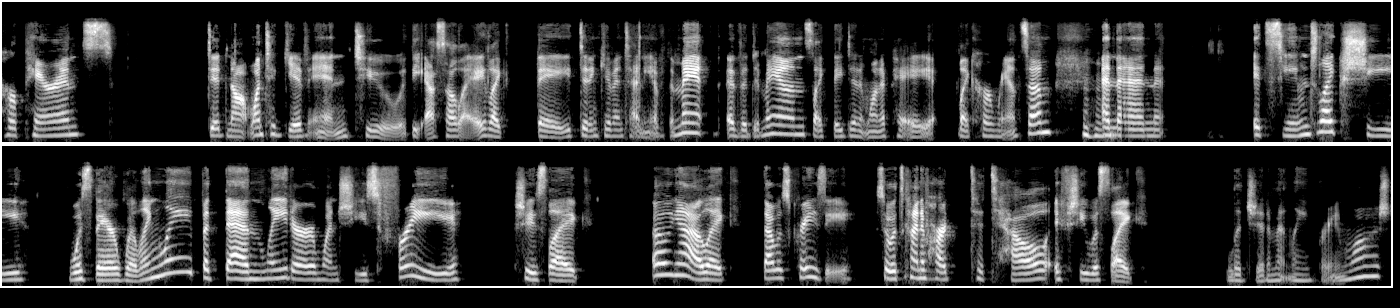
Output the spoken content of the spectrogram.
her parents did not want to give in to the SLA, like they didn't give in to any of the man of the demands, like they didn't want to pay like her ransom mhm. and then it seemed like she was there willingly but then later when she's free she's like oh yeah like that was crazy so it's kind of hard to tell if she was like legitimately brainwashed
